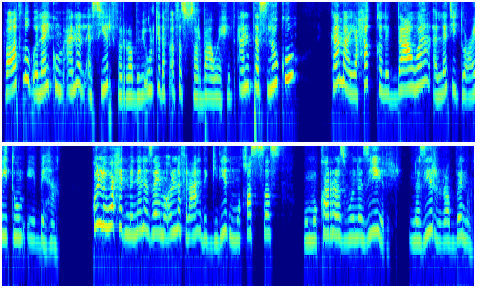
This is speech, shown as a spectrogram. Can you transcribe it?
فأطلب إليكم أنا الأسير في الرب. بيقول كده في أفسس 4 واحد. أن تسلكوا كما يحق للدعوة التي دعيتم بها. كل واحد مننا زي ما قلنا في العهد الجديد مخصص ومكرز ونذير نذير ربنا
